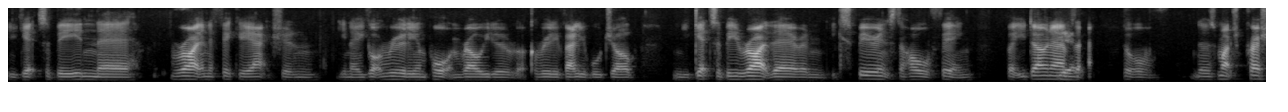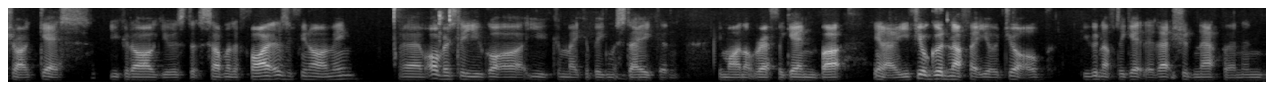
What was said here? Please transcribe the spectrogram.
you get to be in there right in the thick of the action you know you got a really important role you do like a really valuable job and you get to be right there and experience the whole thing but you don't have yeah. that sort of there's much pressure i guess you could argue as that some of the fighters if you know what i mean um, obviously you got a, you can make a big mistake and you might not ref again but you know if you're good enough at your job you're good enough to get there. That shouldn't happen, and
